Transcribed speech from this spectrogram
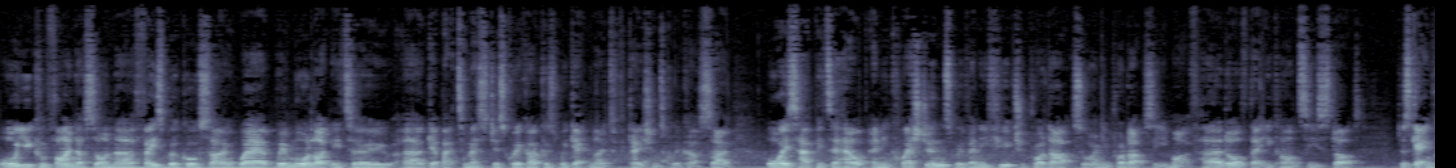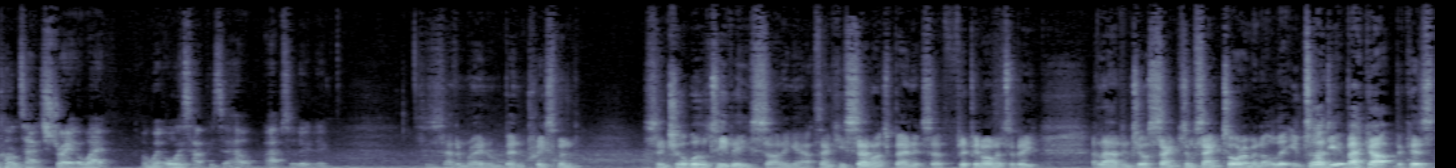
Or you can find us on uh, Facebook also, where we're more likely to uh, get back to messages quicker because we get notifications quicker. So always happy to help. Any questions with any future products or any products that you might have heard of that you can't see stocked, just get in contact straight away, and we're always happy to help. Absolutely. This is Adam Rayner and Ben Priestman, Slingshot World TV signing out. Thank you so much, Ben. It's a flipping honour to be allowed into your sanctum sanctorum, and I'll let you tidy it back up because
